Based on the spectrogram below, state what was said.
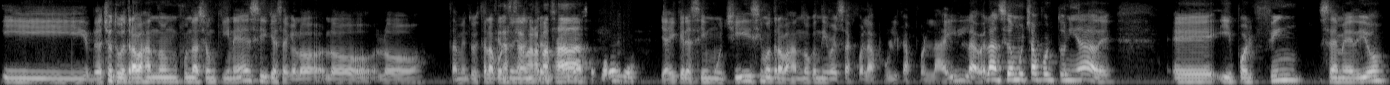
y de hecho estuve trabajando en Fundación Kinesi, que sé que lo, lo, también tuviste la oportunidad la pasada. y ahí crecí muchísimo trabajando con diversas escuelas públicas por la isla, ¿verdad? Han sido muchas oportunidades eh, y por fin se me dio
